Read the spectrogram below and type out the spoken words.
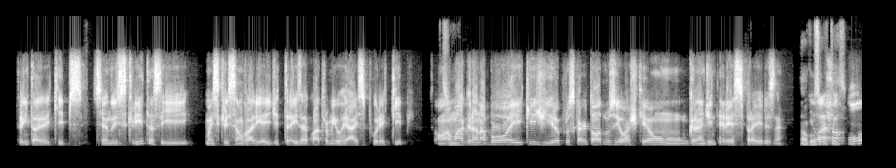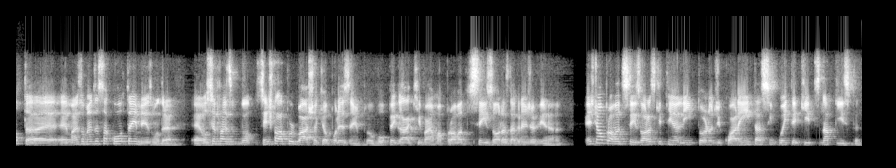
30 equipes sendo inscritas e uma inscrição varia aí de 3 a 4 mil reais por equipe. Então Sim. é uma grana boa aí que gira para os cartódromos e eu acho que é um grande interesse para eles, né? Não, eu certeza. acho a conta é, é, mais ou menos essa conta aí mesmo, André. É, você faz. Se a gente falar por baixo aqui, ó, por exemplo, eu vou pegar aqui vai uma prova de 6 horas da Grande Aviana. A gente tem uma prova de 6 horas que tem ali em torno de 40 a 50 equipes na pista.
